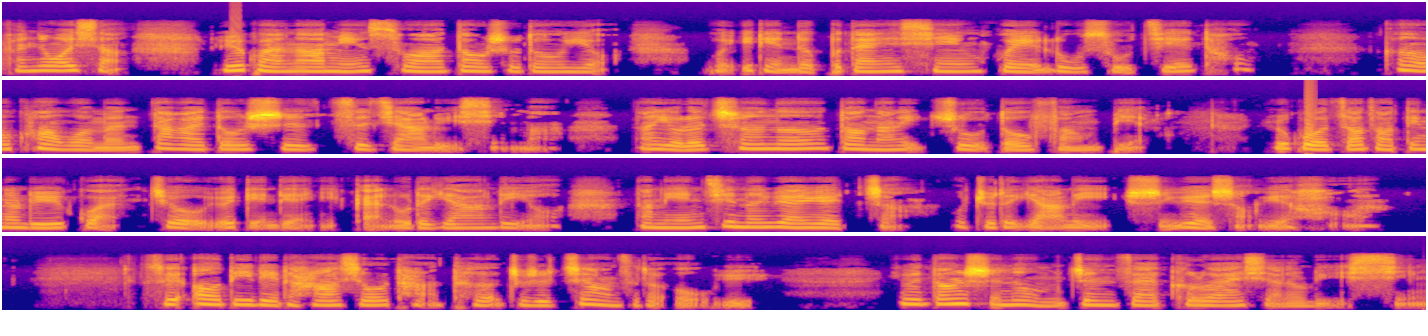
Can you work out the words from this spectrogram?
反正我想，旅馆啊、民宿啊，到处都有，我一点都不担心会露宿街头。更何况我们大概都是自驾旅行嘛，那有了车呢，到哪里住都方便。如果早早订了旅馆，就有一点点赶路的压力哦。那年纪呢越来越长，我觉得压力是越少越好啊。所以奥地利的哈修塔特就是这样子的偶遇。因为当时呢，我们正在克罗埃西亚的旅行，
